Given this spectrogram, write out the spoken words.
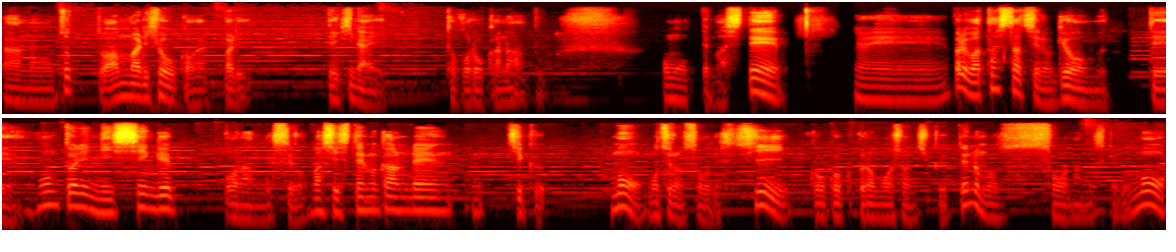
あの、ちょっとあんまり評価はやっぱりできないところかなと思ってまして、えー、やっぱり私たちの業務って本当に日進月歩なんですよ。まあ、システム関連地区ももちろんそうですし、広告プロモーション地区っていうのもそうなんですけども、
